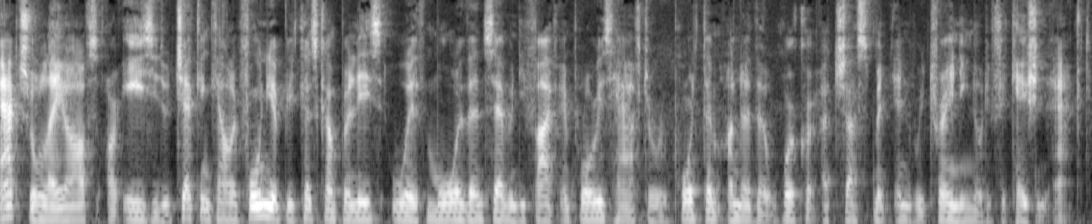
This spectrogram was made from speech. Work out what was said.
Actual layoffs are easy to check in California because companies with more than 75 employees have to report them under the Worker Adjustment and Retraining Notification Act.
